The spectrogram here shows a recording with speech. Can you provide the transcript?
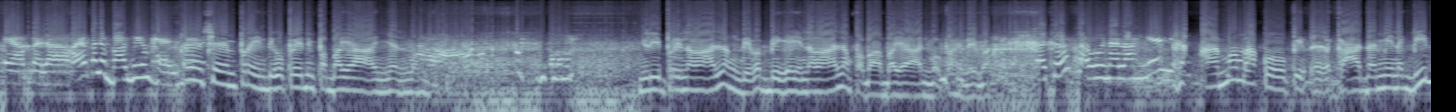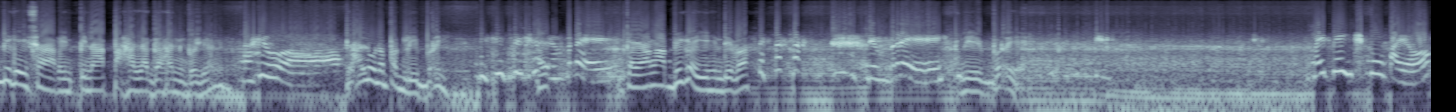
Kaya pala, kaya pala bago yung helmet. Eh, syempre, hindi ko pwedeng pabayaan yan, ma'am. libre na nga lang, di ba? Bigay na nga lang, pababayaan mo pa, di ba? Aso, sa una lang yan. Ah, ma'am, ako, pin, kada may nagbibigay sa akin, pinapahalagahan ko yun. Ay, wow. Lalo na pag libre. Siyempre. Kaya nga bigay, hindi ba? Libre eh. Libre. May page po kayo?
